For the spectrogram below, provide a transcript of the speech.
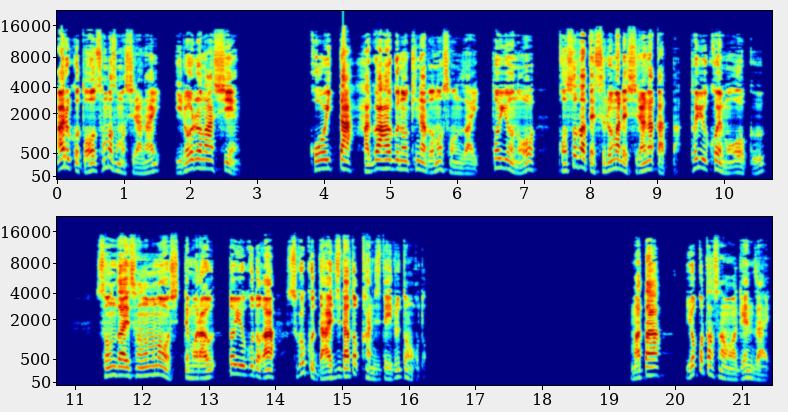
あることをそもそも知らないいろいろな支援。こういったハグハグの木などの存在というのを子育てするまで知らなかったという声も多く、存在そのものを知ってもらうということがすごく大事だと感じているとのこと。また、横田さんは現在、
